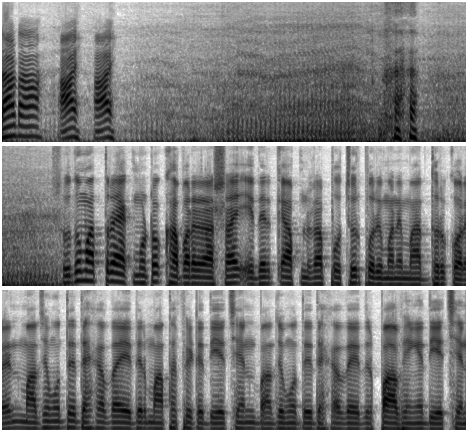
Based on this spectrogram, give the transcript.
টাটা, আয় আয়। শুধুমাত্র এক মুঠো খাবারের আশায় এদেরকে আপনারা প্রচুর পরিমাণে মারধর করেন। মাঝে মধ্যে দেখা যায় এদের মাথা ফেটে দিয়েছেন, মাঝে মধ্যে দেখা যায় এদের পা ভেঙে দিয়েছেন।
